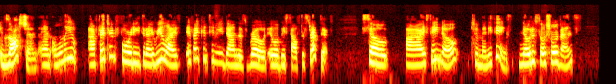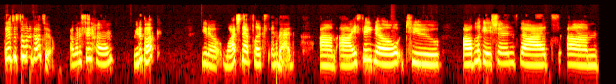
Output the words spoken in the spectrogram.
exhaustion, and only after I turned 40 did I realize if I continue down this road, it will be self-destructive. So I say no to many things. No to social events that I just don't want to go to. I want to sit home, read a book, you know, watch Netflix in bed. Um, I say no to obligations that um,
